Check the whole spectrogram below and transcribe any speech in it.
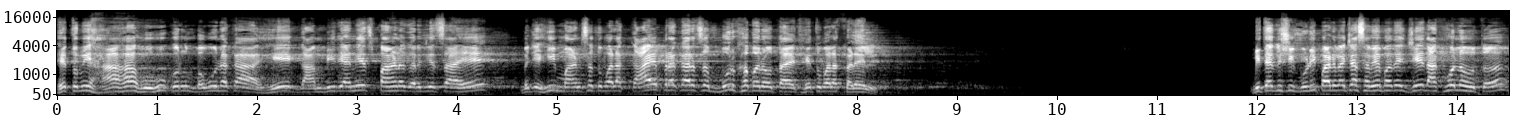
हे तुम्ही हा हा हु हु करून बघू नका. हे गांभीर्यानेच पाहणं गरजेचं आहे. म्हणजे ही माणसं तुम्हाला काय प्रकारचं मूर्ख बनवतायत हे तुम्हाला कळेल. मी त्या दिवशी गुढीपाडव्याच्या सभेमध्ये जे दाखवलं होतं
